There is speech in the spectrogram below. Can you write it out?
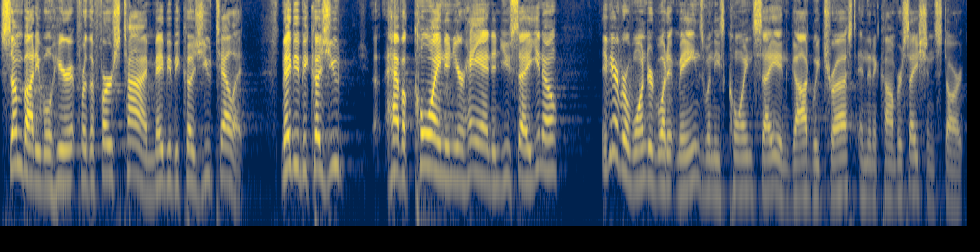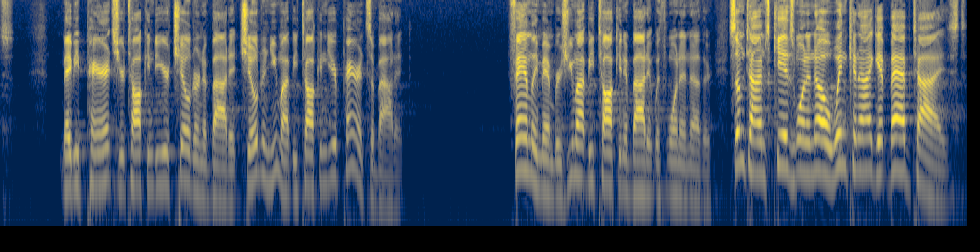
Somebody will hear it for the first time, maybe because you tell it. Maybe because you have a coin in your hand and you say, you know, have you ever wondered what it means when these coins say, In God we trust, and then a conversation starts? Maybe parents, you're talking to your children about it. Children, you might be talking to your parents about it. Family members, you might be talking about it with one another. Sometimes kids want to know, When can I get baptized?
